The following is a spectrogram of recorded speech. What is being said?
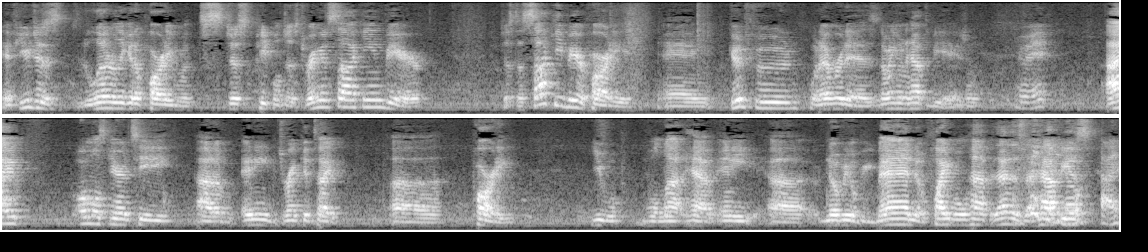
if you just literally get a party with just people just drinking sake and beer, just a sake beer party and good food, whatever it is, don't even have to be Asian. Right? I almost guarantee out of any drinking type uh, party, you will, will not have any. Uh, nobody will be mad. No fight will happen. That is the happiest. No,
